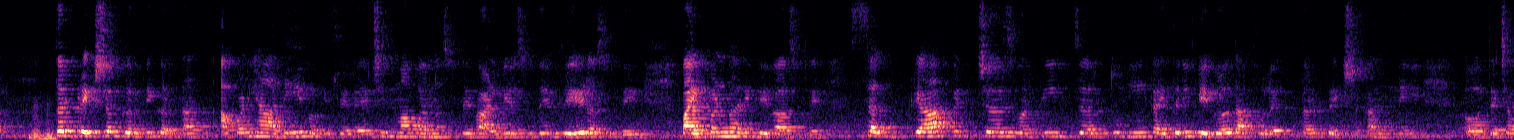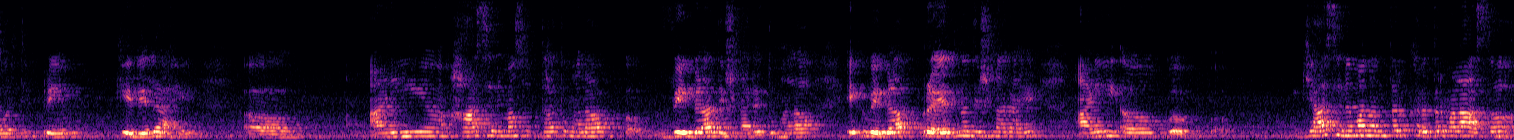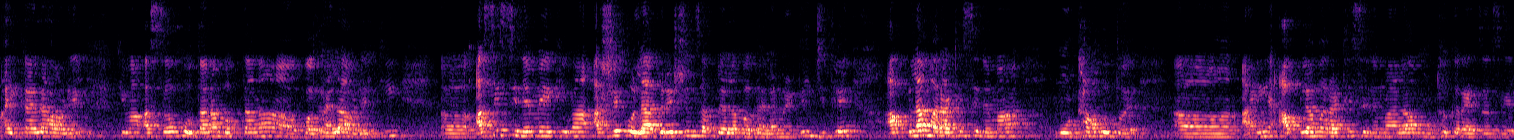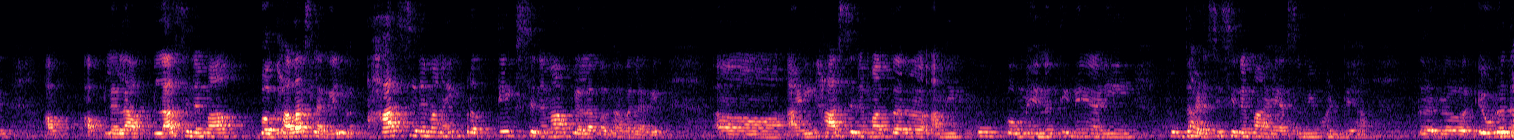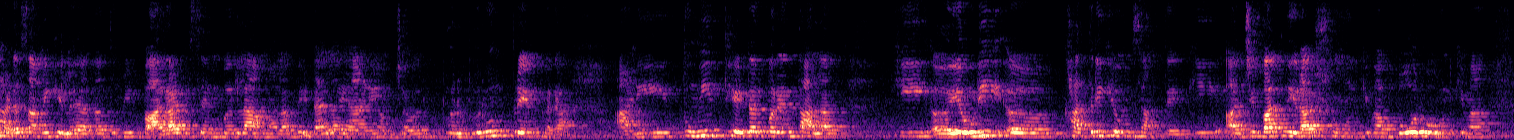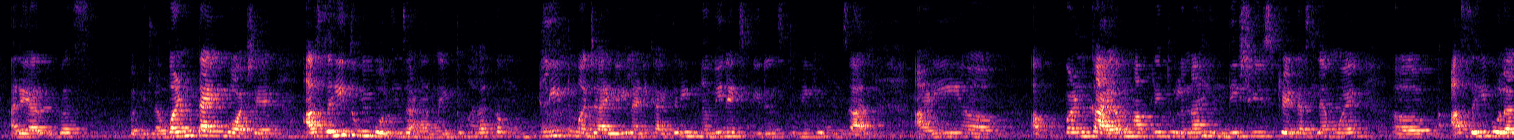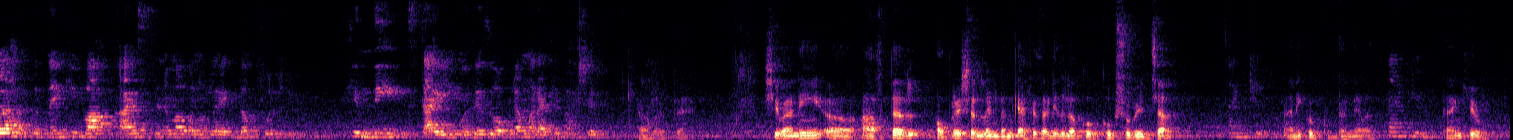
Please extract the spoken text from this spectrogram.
तर प्रेक्षक गर्दी करतात. आपण ह्या आधीही बघितलेलं आहे. झिम्मावन असू दे वाळवी असू दे वेड असू दे बायपण भारी देवा असू दे. सगळ्या पिक्चर्सवरती जर तुम्ही काहीतरी वेगळं दाखवलं तर प्रेक्षकांनी त्याच्यावरती प्रेम केलेलं आहे. आणि हा सिनेमा सुद्धा तुम्हाला वेगळा दिसणार आहे. तुम्हाला एक वेगळा प्रयत्न दिसणार आहे. आणि ह्या सिनेमानंतर खरं तर मला असं ऐकायला आवडेल किंवा असं होताना बघताना बघायला आवडेल की असे सिनेमे किंवा असे कोलॅबरेशन्स आपल्याला बघायला मिळतील जिथे आपला मराठी सिनेमा मोठा होतोय आणि आपल्या मराठी सिनेमाला मोठं करायचं असेल आप आपल्याला आपला सिनेमा बघावाच लागेल. हाच सिनेमा नाही प्रत्येक सिनेमा आपल्याला बघावा लागेल. आणि हा सिनेमा तर आम्ही खूप मेहनतीने आणि खूप धाडसी सिनेमा आहे असं मी म्हणते हा. तर एवढं धाडस आम्ही केलं आहे आता तुम्ही बारा डिसेंबरला आम्हाला भेटायला या आणि आमच्यावर भरभरून प्रेम करा. आणि तुम्ही थिएटरपर्यंत आलात की एवढी खात्री घेऊन सांगते की अजिबात निराश होऊन किंवा बोर होऊन किंवा अरे यार बस बघितलं वन टाईम वॉच आहे. असंही तुम्ही बोलून जाणार नाही. तुम्हाला कंप्लीट मजा येईल आणि काहीतरी नवीन एक्सपिरियन्स तुम्ही घेऊन जाल. आणि आपण कायम आपली तुलना हिंदीशी स्ट्रेट असल्यामुळे असंही बोलायला हरकत नाही की वा काय सिनेमा बनवला एकदम फुल हिंदी स्टाईलमध्ये जो आपल्या मराठी भाषेत. शिवानी आफ्टर ऑपरेशन लंडन कॅफेसाठी तुला खूप खूप शुभेच्छा. थँक्यू आणि खूप खूप धन्यवाद. Thank you thank you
